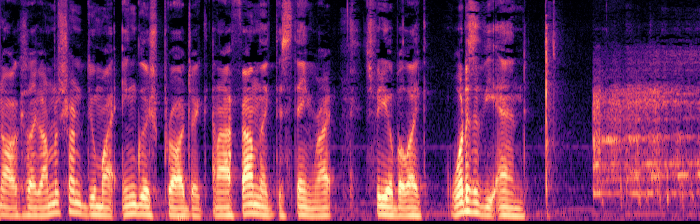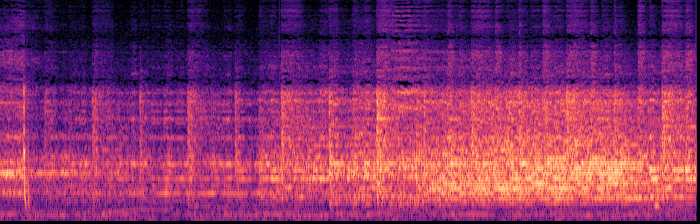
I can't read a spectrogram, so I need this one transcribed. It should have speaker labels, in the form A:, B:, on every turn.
A: No, because like I'm just trying to do my English project, and I found like this thing, right? This video, but like, what is at the end?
